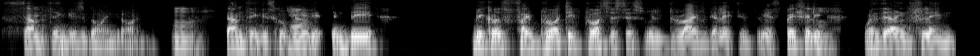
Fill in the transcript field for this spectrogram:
something is going on mm. something is cooking. Yeah. It can be because fibrotic processes will drive galectin 3, especially Mm. when they are inflamed.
